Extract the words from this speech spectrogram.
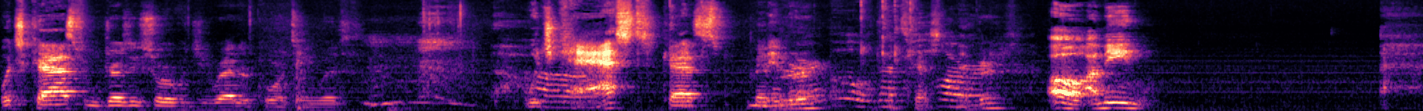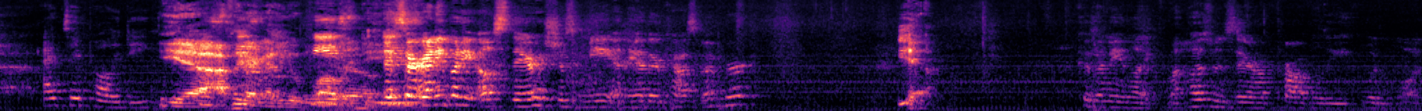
Which cast from Jersey Shore would you rather quarantine with? Which Uh, cast? Cast member. Member? Oh, that's Podcast hard. member? Oh, I mean, I'd say Pauly D. yeah, I think I gotta go He's- Pauly D. Is there anybody else there? It's just me and the other cast member. Yeah. Because I mean, like my husband's there, I probably wouldn't want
